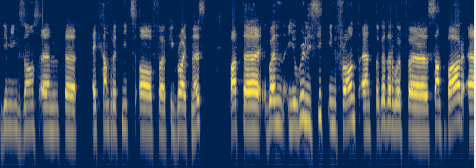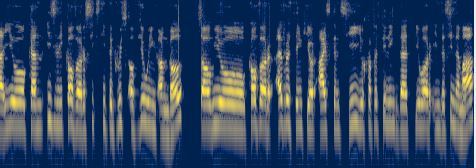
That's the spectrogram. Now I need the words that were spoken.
dimming zones and uh, 800 nits of uh, peak brightness. But uh, when you really sit in front and together with uh, soundbar, uh, you can easily cover 60 degrees of viewing angle. So you cover everything your eyes can see. You have a feeling that you are in the cinema.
